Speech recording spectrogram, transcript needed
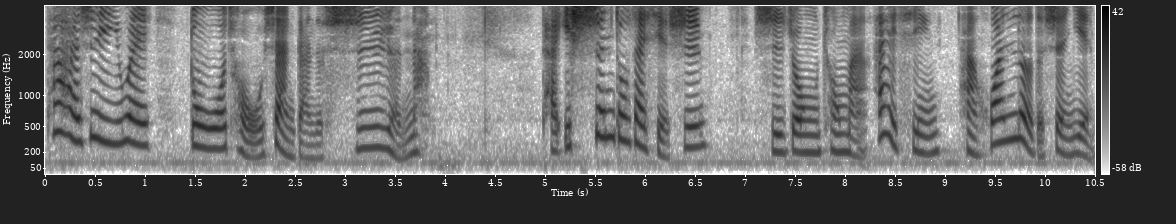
他还是一位多愁善感的诗人呐。他一生都在写诗。诗中充满爱情和欢乐的盛宴，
